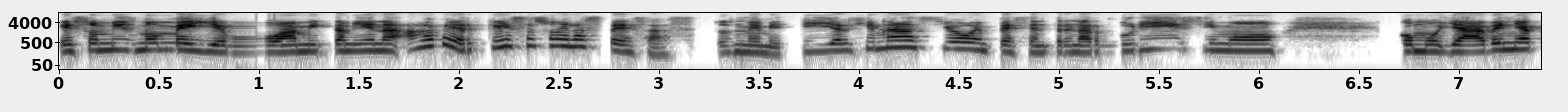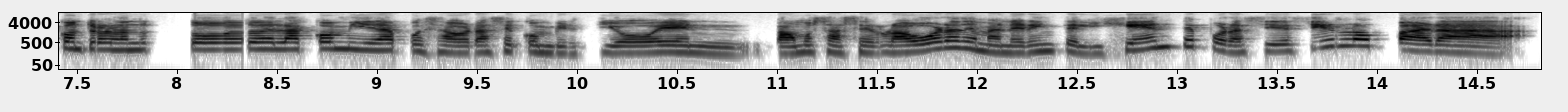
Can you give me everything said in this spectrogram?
eso mismo me llevó a mí también a, a ver, ¿qué es eso de las pesas? Entonces me metí al gimnasio, empecé a entrenar durísimo. Como ya venía controlando todo de la comida, pues ahora se convirtió en, vamos a hacerlo ahora de manera inteligente, por así decirlo, para,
